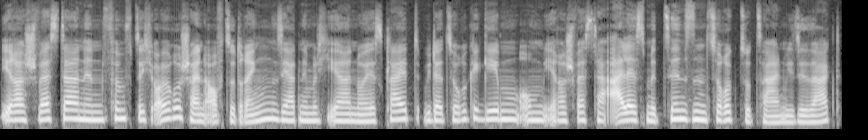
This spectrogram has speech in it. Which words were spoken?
ihrer Schwester einen 50-Euro-Schein aufzudrängen. Sie hat nämlich ihr neues Kleid wieder zurückgegeben, um ihrer Schwester alles mit Zinsen zurückzuzahlen, wie sie sagt.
